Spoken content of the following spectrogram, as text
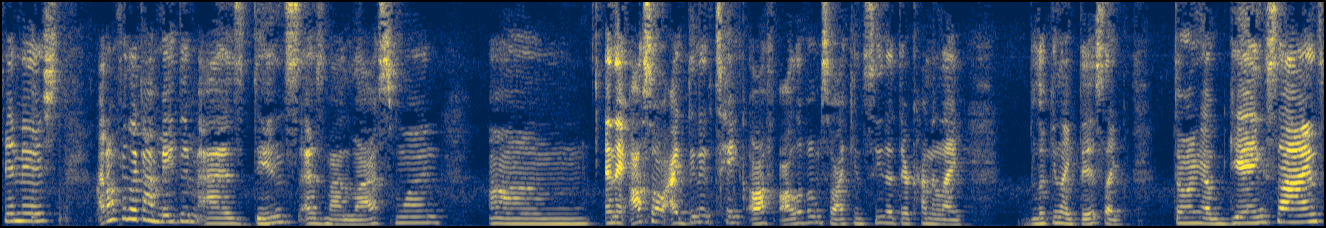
finished. I don't feel like I made them as dense as my last one. Um, and they also, I didn't take off all of them so I can see that they're kind of like looking like this, like throwing up gang signs.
